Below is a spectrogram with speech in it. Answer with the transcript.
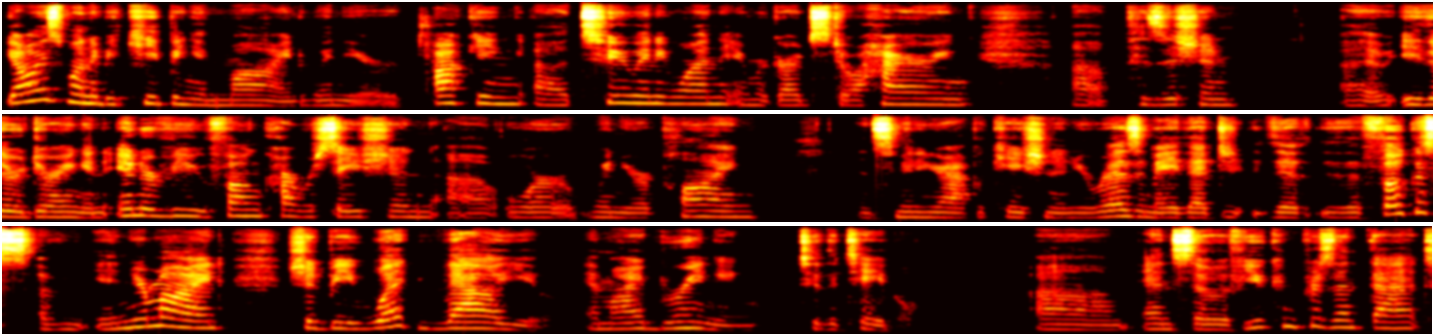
You always want to be keeping in mind when you're talking uh, to anyone in regards to a hiring uh, position. either during an interview, phone conversation, or when you're applying and submitting your application and your resume that the, the focus of, in your mind should be what value am I bringing to the table? Um, and so if you can present that,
